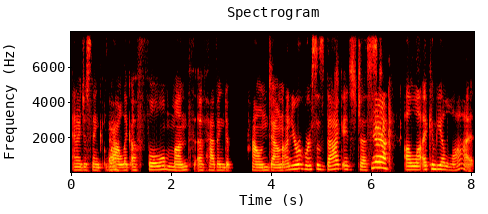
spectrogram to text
and i just think yeah. wow like a full month of having to pound down on your horse's back it's just yeah a lot it can be a lot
